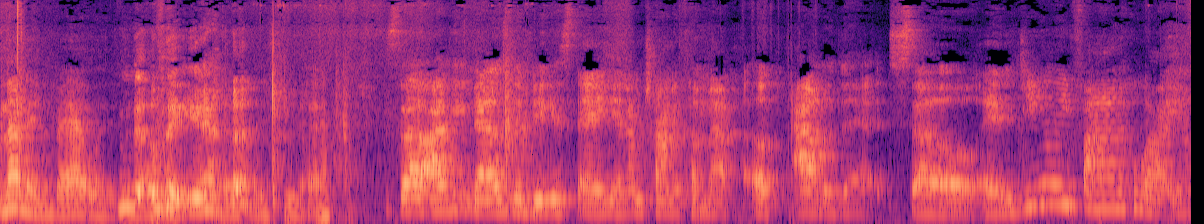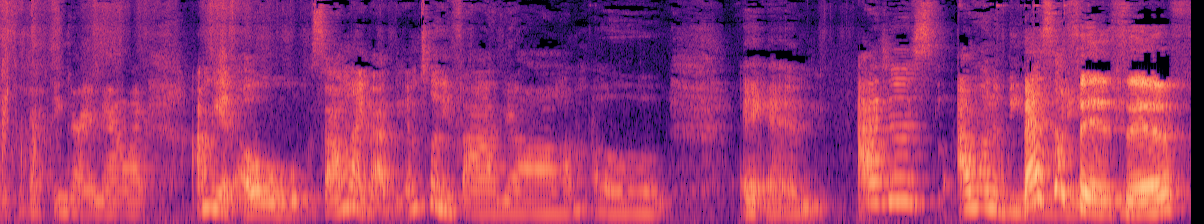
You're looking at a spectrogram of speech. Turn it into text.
Not in a bad way. No, but yeah. see that. So I think that was the biggest thing, and I'm trying to come out up out of that. So and genuinely find who I am because I think right now like I'm getting old. So I'm like about to be, I'm 25, y'all. I'm old, and I just I want to be. That's offensive.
